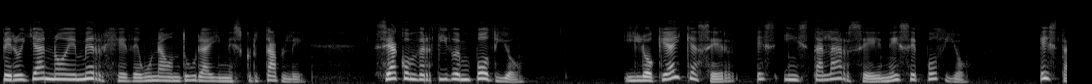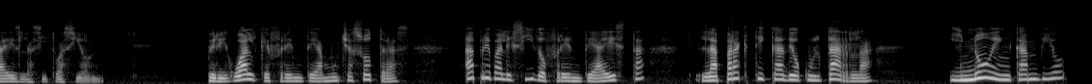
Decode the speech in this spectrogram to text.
pero ya no emerge de una hondura inescrutable. Se ha convertido en podio, y lo que hay que hacer es instalarse en ese podio. Esta es la situación. Pero igual que frente a muchas otras, ha prevalecido frente a esta la práctica de ocultarla y no, en cambio,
